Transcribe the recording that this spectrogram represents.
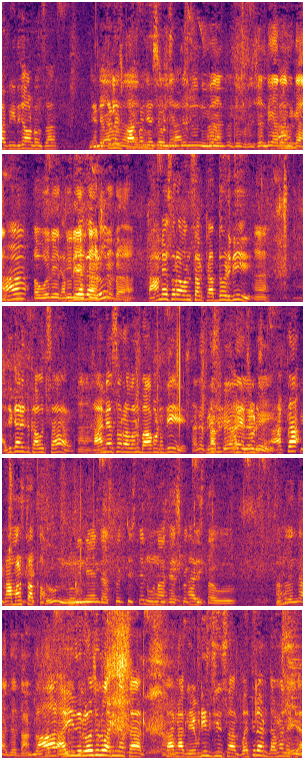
నాకు ఇదిగా ఉంటాం సార్. నేను నిద్రలేసి పార్కం చేసేవాడిని సార్? కామేశ్వరరావు అని సార్ పెద్దోడివి. అధికారికి కావచ్చు సార్. కామేశ్వరరావు అని బాగుంటది. అట్లా నా మనస్తత్వం. నేను రెస్పెక్ట్ ఇస్తే నువ్వు నాకు రెస్పెక్ట్ ఇస్తావు. ఐదు రోజులు అడిగినా సార్ సార్ నాకు ఎవిడెన్స్ సార్ బతిలాడి దండం పెట్టా.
